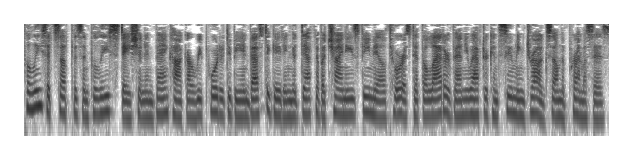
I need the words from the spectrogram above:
Police at Sutthisan police station in Bangkok are reported to be investigating the death of a Chinese female tourist at the latter venue after consuming drugs on the premises.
